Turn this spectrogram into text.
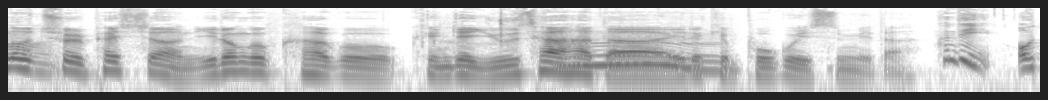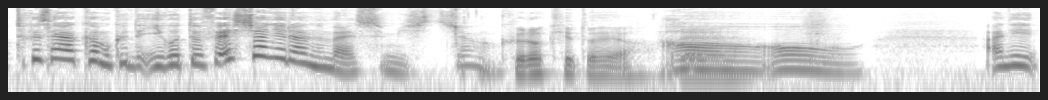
노출 패션 이런 것하고 굉장히 유사하다 음. 이렇게 보고 있습니다. 근데 이- 어떻게 생각하면 근데 이것도 패션이라는 말씀이시죠? 그렇기도 해요. 네. 아, 어. 아니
